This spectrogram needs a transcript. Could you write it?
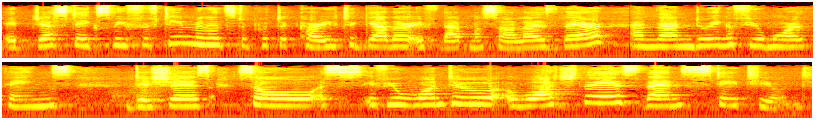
It just takes me 15 minutes to put a curry together if that masala is there. And then doing a few more things dishes. So if you want to watch this then stay tuned.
